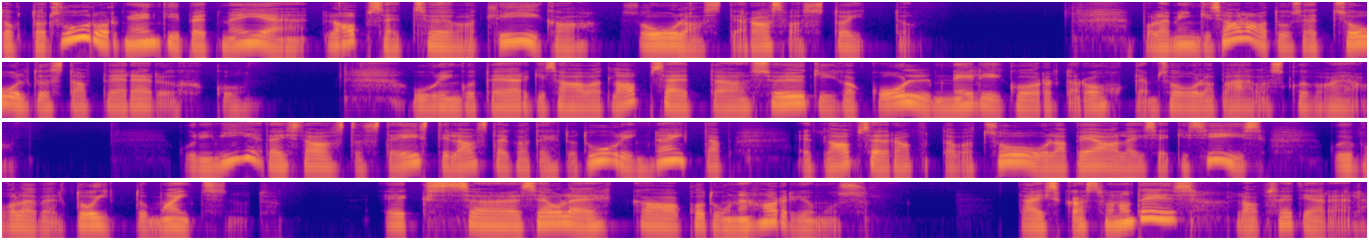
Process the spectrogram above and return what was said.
doktor Suururg nendib, et meie lapsed söövad liiga soolast ja rasvast toitu. Pole mingi saladus, et sool tõstab vererõhku. uuringute järgi saavad lapsed söögiga kolm-neli korda rohkem soola päevas kui vaja kuni viieteistaastaste Eesti lastega tehtud uuring näitab, et lapsed raputavad soola peale isegi siis, kui pole veel toitu maitsnud. eks see ole ehk ka kodune harjumus täiskasvanud ees, lapsed järel.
